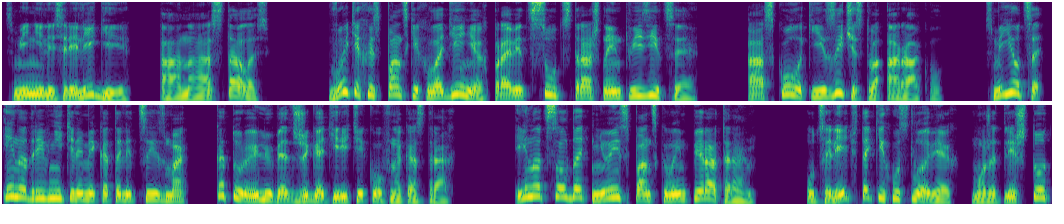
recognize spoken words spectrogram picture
Сменились религии, а она осталась. В этих испанских владениях правит суд Страшная Инквизиция, а осколок язычества Оракул смеется и над ревнителями католицизма, которые любят сжигать еретиков на кострах, и над солдатней испанского императора. Уцелеть в таких условиях может лишь тот,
